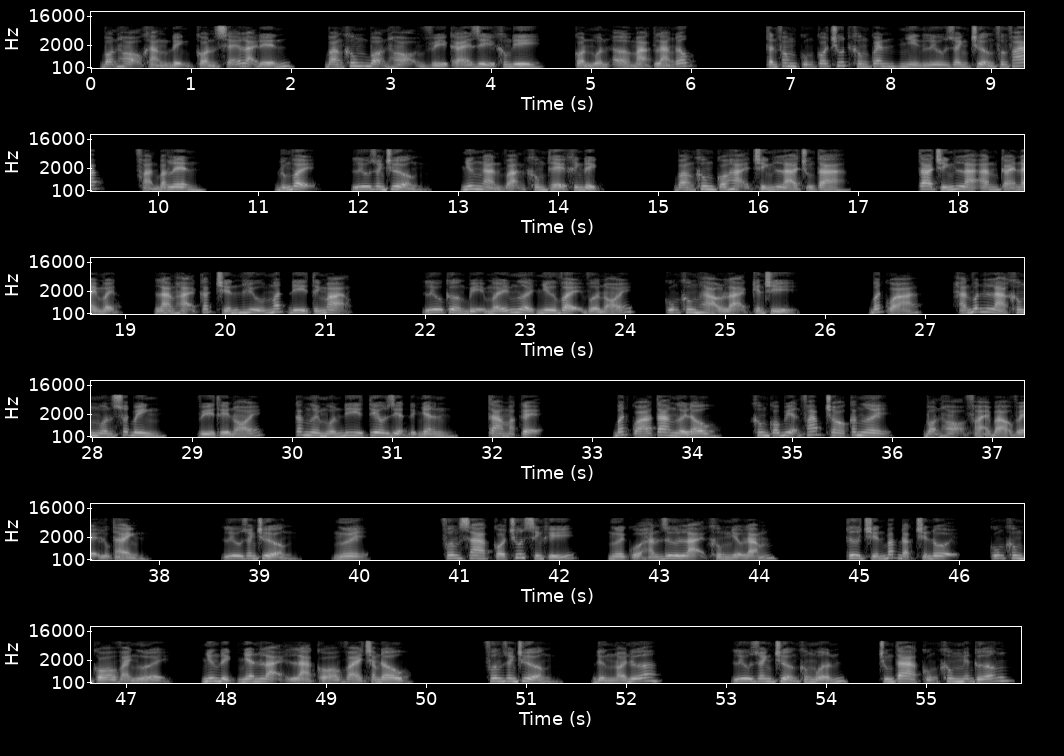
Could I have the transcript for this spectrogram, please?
Bọn họ khẳng định còn sẽ lại đến, bằng không bọn họ vì cái gì không đi, còn muốn ở mạc lang đốc. Tần Phong cũng có chút không quen nhìn Lưu Doanh trưởng phương pháp, phản bác lên. Đúng vậy, Lưu Doanh trưởng, nhưng ngàn vạn không thể khinh địch. Bằng không có hại chính là chúng ta. Ta chính là ăn cái này mệt, làm hại các chiến hữu mất đi tính mạng. Lưu Cường bị mấy người như vậy vừa nói, cũng không hảo lại kiên trì. Bất quá, hắn vẫn là không muốn xuất binh, vì thế nói, các ngươi muốn đi tiêu diệt địch nhân, ta mặc kệ. Bất quá ta người đâu, không có biện pháp cho các ngươi, bọn họ phải bảo vệ lục thành. Lưu doanh trưởng, ngươi. Phương xa có chút sinh khí, người của hắn dư lại không nhiều lắm. Tư chiến bắc đặc chiến đội, cũng không có vài người, nhưng địch nhân lại là có vài trăm đâu. Phương doanh trưởng, đừng nói nữa. Lưu doanh trưởng không muốn, chúng ta cũng không miễn cưỡng.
